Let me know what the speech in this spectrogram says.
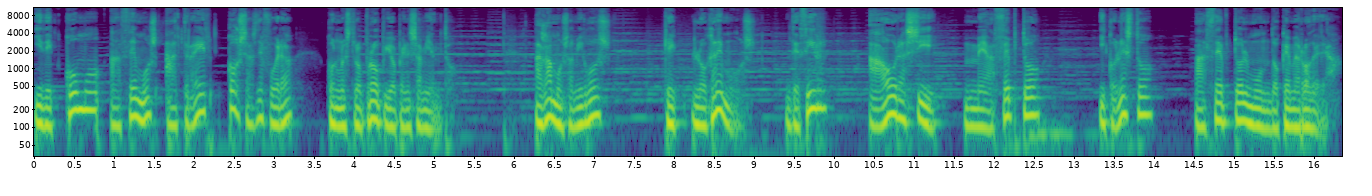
y de cómo hacemos atraer cosas de fuera con nuestro propio pensamiento. Hagamos amigos que logremos decir, ahora sí, me acepto, y con esto acepto el mundo que me rodea.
